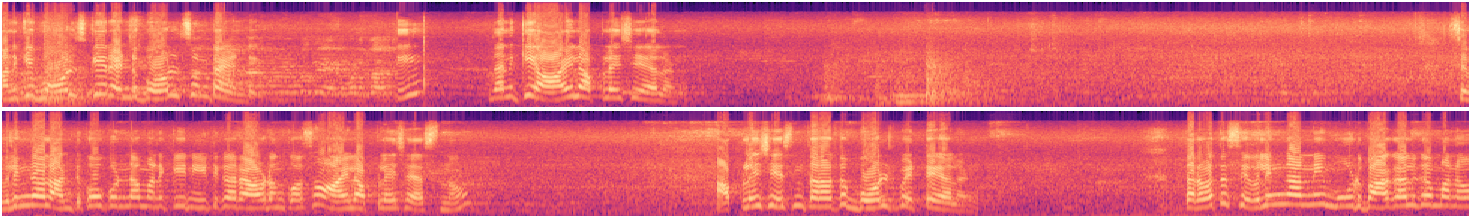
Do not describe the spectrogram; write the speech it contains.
మనకి బౌల్స్కి రెండు బౌల్స్ ఉంటాయండి. దానికి ఆయిల్ అప్లై చేయాలండి. శివలింగాలు అంటుకోకుండా మనకి నీట్గా రావడం కోసం ఆయిల్ అప్లై చేస్తున్నాం. అప్లై చేసిన తర్వాత బోల్ట్ పెట్టేయాలండి. తర్వాత శివలింగాన్ని మూడు భాగాలుగా మనం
